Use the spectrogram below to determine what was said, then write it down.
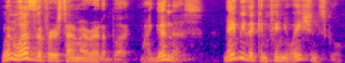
When was the first time I read a book? My goodness. Maybe the continuation school.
